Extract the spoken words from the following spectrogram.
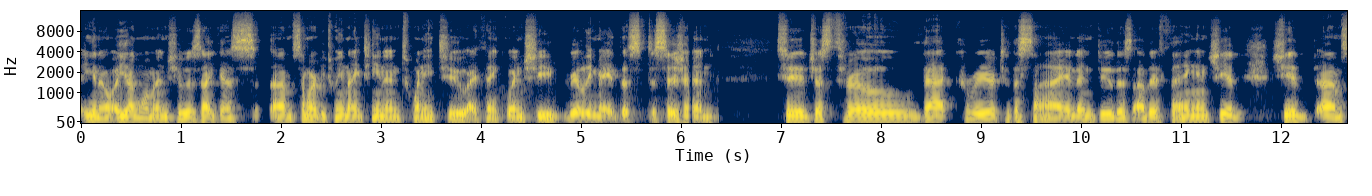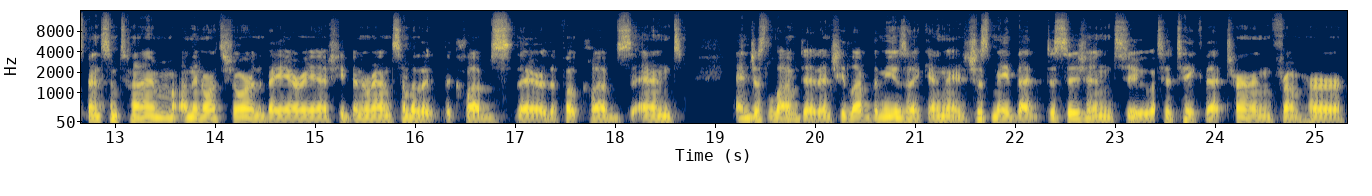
you know, a young woman, she was, I guess, um, somewhere between 19 and 22, I think, when she really made this decision to just throw that career to the side and do this other thing. And she had she had um, spent some time on the North Shore in the Bay Area. She'd been around some of the, the clubs there, the folk clubs, and and just loved it. And she loved the music, and it just made that decision to to take that turn from her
